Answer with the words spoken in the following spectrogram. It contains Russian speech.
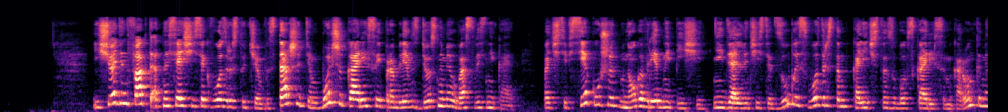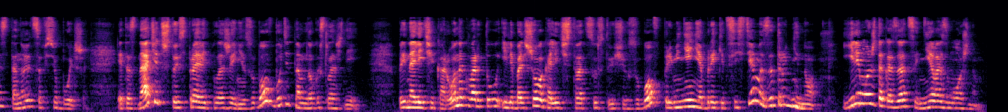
Еще один факт, относящийся к возрасту, чем вы старше, тем больше кариеса и проблем с деснами у вас возникает. Почти все кушают много вредной пищи, не идеально чистят зубы, и с возрастом количество зубов с кариесом и коронками становится все больше. Это значит, что исправить положение зубов будет намного сложнее. При наличии коронок во рту или большого количества отсутствующих зубов применение брекет-системы затруднено или может оказаться невозможным.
